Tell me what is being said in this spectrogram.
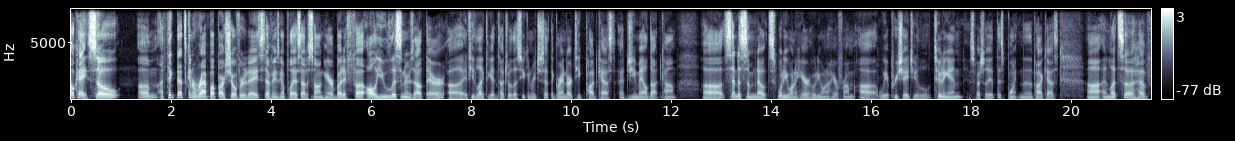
okay, so um, I think that's going to wrap up our show for today. Stephanie's going to play us out a song here. But if uh, all you listeners out there, uh, if you'd like to get in touch with us, you can reach us at the Grand Artique Podcast at gmail.com. Uh, send us some notes. What do you want to hear? Who do you want to hear from? Uh, we appreciate you tuning in, especially at this point in the podcast. Uh, and let's uh, have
